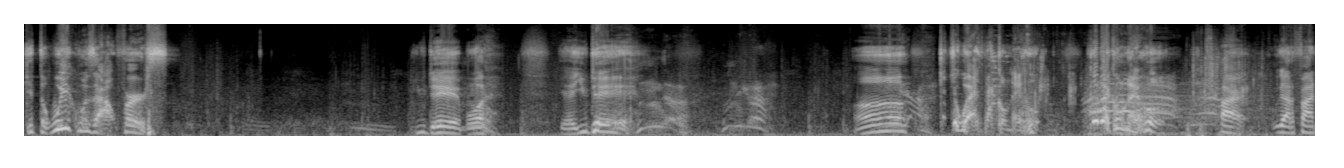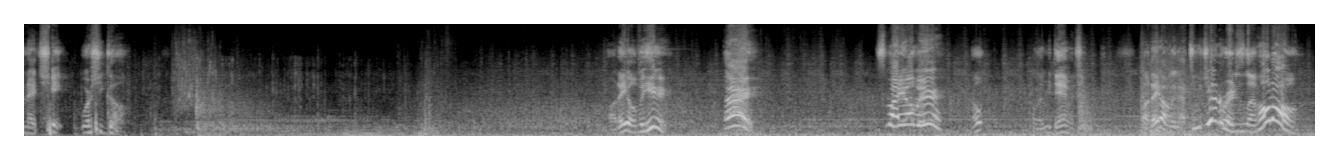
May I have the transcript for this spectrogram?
Get the weak ones out first. You dead, boy. Yeah, you dead. Uh, get your ass back on that hook. Get back on that hook. All right, we gotta find that chick. Where'd she go? Oh, they over here. Hey, somebody over here. Nope. Oh, let me damage it. Oh, they only got two generators left. Hold on.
